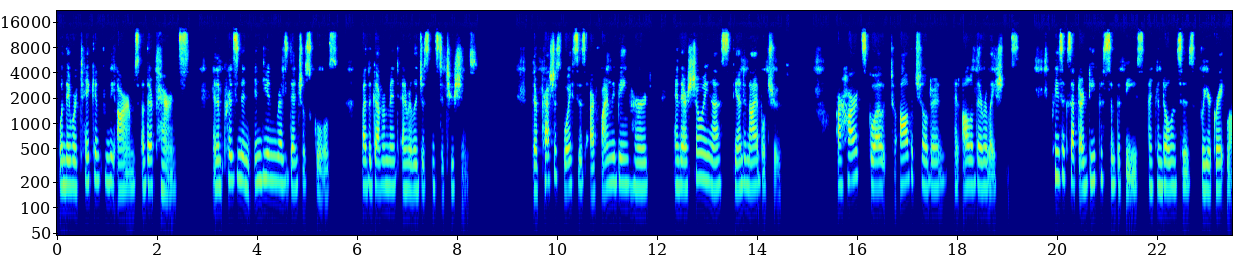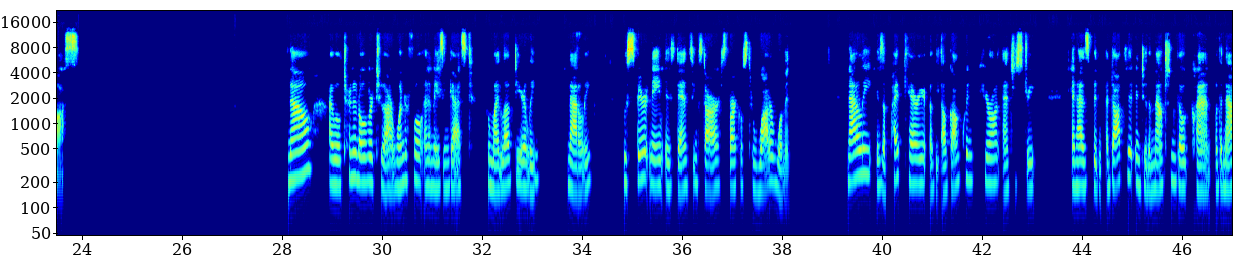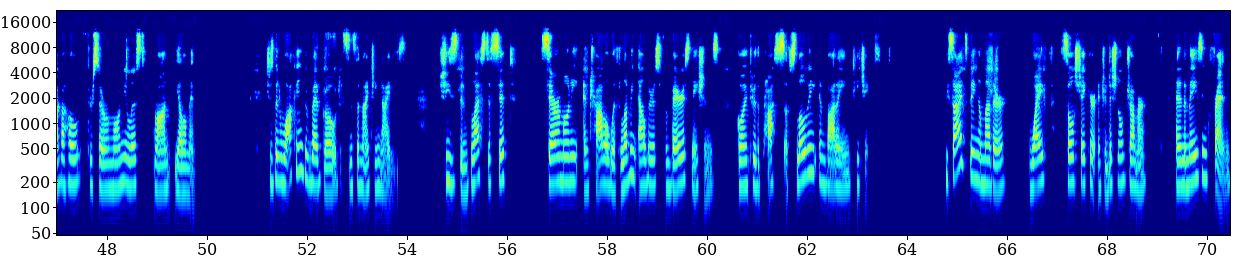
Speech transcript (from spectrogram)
when they were taken from the arms of their parents and imprisoned in Indian residential schools by the government and religious institutions. Their precious voices are finally being heard and they are showing us the undeniable truth. Our hearts go out to all the children and all of their relations. Please accept our deepest sympathies and condolences for your great loss. Now I will turn it over to our wonderful and amazing guest, whom I love dearly, Natalie, whose spirit name is Dancing Star Sparkles Through Water Woman. Natalie is a pipe carrier of the Algonquin Huron ancestry and has been adopted into the Mountain Goat clan of the Navajo through ceremonialist Ron Yellowman. She's been walking the red road since the 1990s. She's been blessed to sit ceremony, and travel with loving elders from various nations, going through the process of slowly embodying teachings. Besides being a mother, wife, soul shaker, and traditional drummer, and an amazing friend,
